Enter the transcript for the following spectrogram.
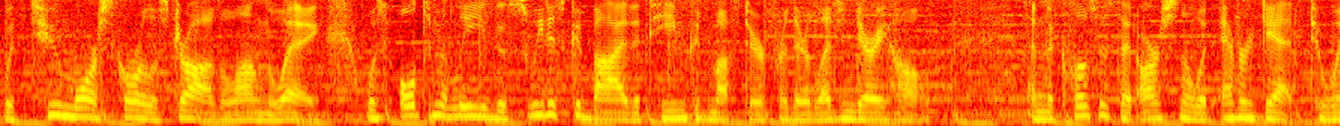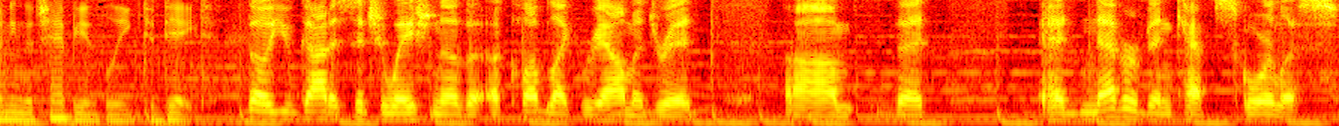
with two more scoreless draws along the way, was ultimately the sweetest goodbye the team could muster for their legendary home, and the closest that Arsenal would ever get to winning the Champions League to date. Though you've got a situation of a, a club like Real Madrid um, that had never been kept scoreless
